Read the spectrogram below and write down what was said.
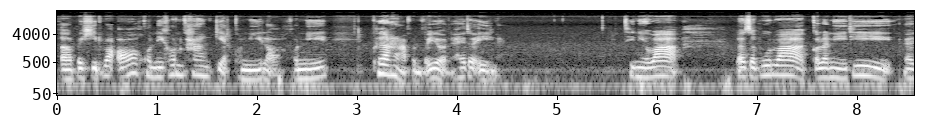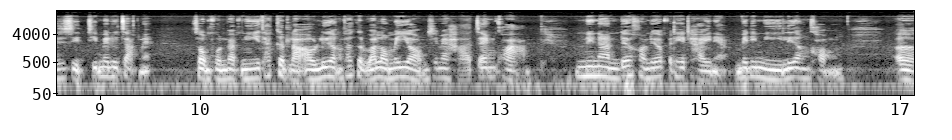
เอ่อไปคิดว่าอ๋อคนนี้ค่อนข้างเกลียดคนนี้หรอคนนี้เพื่อหาผลประโยชน์ให้ตัวเอง ทีนี้ว่าเราจะพูดว่ากรณีที่ narcissist ที่ไม่รู้จักเนี่ยส่งผลแบบนี้ถ้าเกิดเราเอาเรื่อง ถ้าเกิดว่าเราไม่ยอมใช่ไหมคะ แจ้งความ นู่นนี่นั่นด้วยความที่ว่าประเทศไทยเนี่ยไม่ได้มีเรื่องของออ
